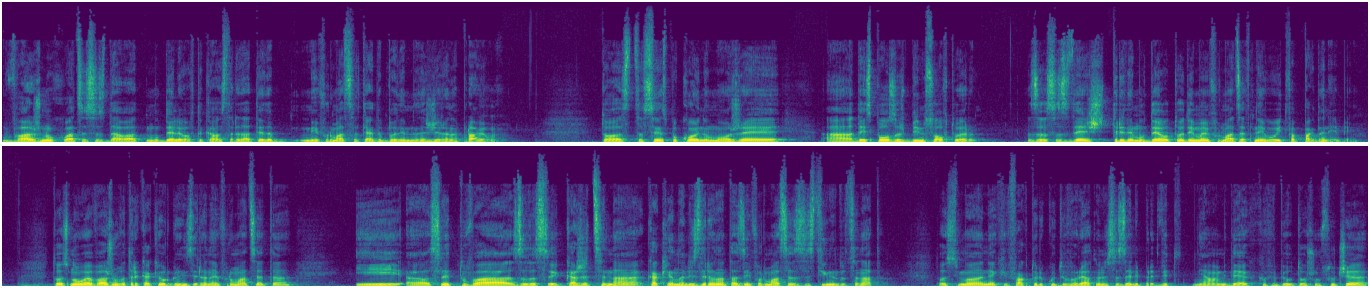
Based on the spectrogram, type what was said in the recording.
важно, когато се създават модели в такава среда, те да, информацията в тях да бъде менажирана правилно. Тоест, съвсем спокойно може а, да използваш BIM софтуер, за да създадеш 3D модел, той да има информация в него и това пак да не е BIM. Тоест, много е важно вътре как е организирана информацията и а, след това, за да се каже цена, как е анализирана тази информация, за да се стигне до цената. Тоест има някакви фактори, които вероятно не са взели предвид. Нямам идея какъв е бил точно случая,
